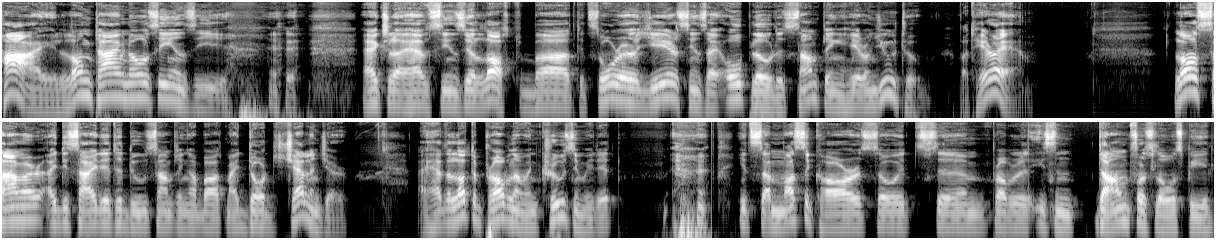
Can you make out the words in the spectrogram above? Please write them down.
Hi, long time no CNC. Actually, I have CNC a lot, but it's over a year since I uploaded something here on YouTube. But here I am. Last summer, I decided to do something about my Dodge Challenger. I had a lot of problem when cruising with it. it's a muscle car, so it's um, probably isn't down for slow speed.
